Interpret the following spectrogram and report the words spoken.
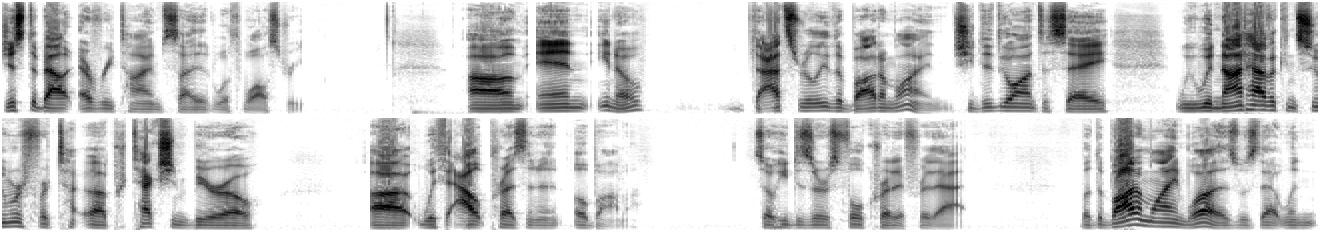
Just about every time sided with Wall Street. Um, and, you know, that's really the bottom line. She did go on to say, we would not have a Consumer for, uh, Protection Bureau uh, without President Obama. So he deserves full credit for that. But the bottom line was was that when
